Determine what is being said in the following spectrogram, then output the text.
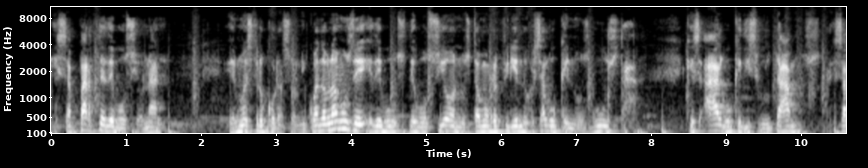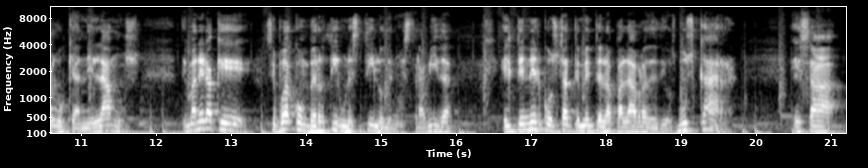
esa parte devocional en nuestro corazón. Y cuando hablamos de, devoción, nos estamos refiriendo que es algo que nos gusta, que es algo que disfrutamos, es algo que anhelamos, de manera que se pueda convertir un estilo de nuestra vida, el tener constantemente la palabra de Dios, buscar esa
